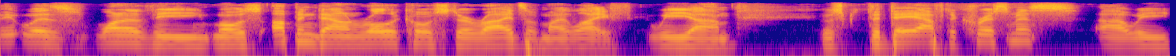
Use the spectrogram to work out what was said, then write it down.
it was one of the most up and down roller coaster rides of my life. We, um, it was the day after Christmas. Uh, we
